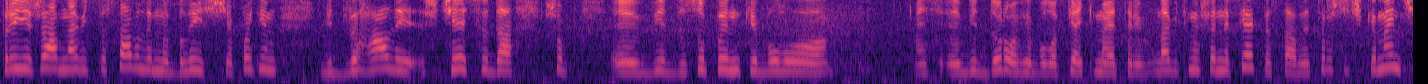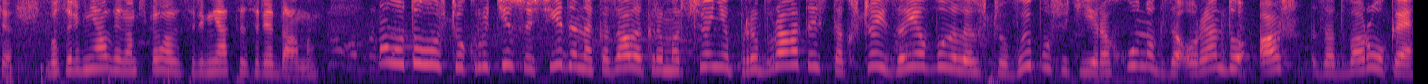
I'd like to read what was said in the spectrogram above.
Приїжджав, навіть поставили ми ближче, потім віддвигали ще сюди, щоб від зупинки було. Від дороги було 5 метрів. Навіть ми ще не 5 поставили, трошечки менше, бо зрівняли, нам сказали зрівняти з рядами. Мало того, що круті сусіди наказали Кремарчині прибратись, так ще й заявили, що випишуть їй рахунок за оренду аж за два роки.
